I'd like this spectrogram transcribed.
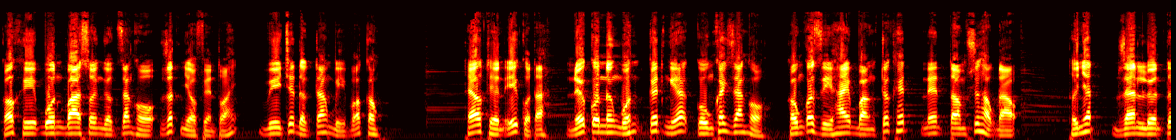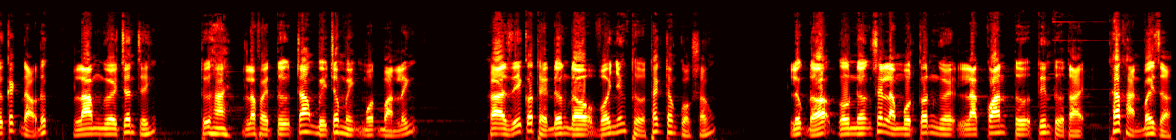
Có khi buôn ba xoay ngược giang hồ rất nhiều phiền toái vì chưa được trang bị võ công. Theo thiền ý của ta, nếu cô nương muốn kết nghĩa cùng khách giang hồ, không có gì hay bằng trước hết nên tâm sức học đạo. Thứ nhất, rèn luyện tư cách đạo đức, làm người chân chính. Thứ hai là phải tự trang bị cho mình một bản lĩnh. Khả dĩ có thể đương đầu với những thử thách trong cuộc sống. Lúc đó cô nương sẽ là một con người lạc quan tự tin tự tại, khác hẳn bây giờ.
